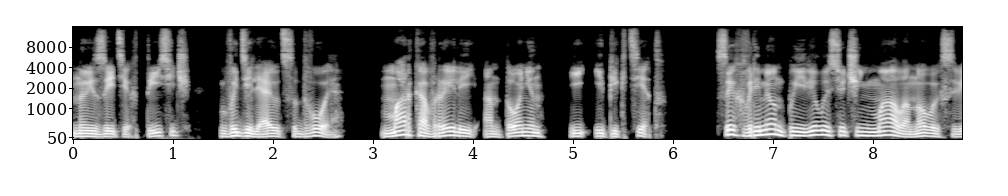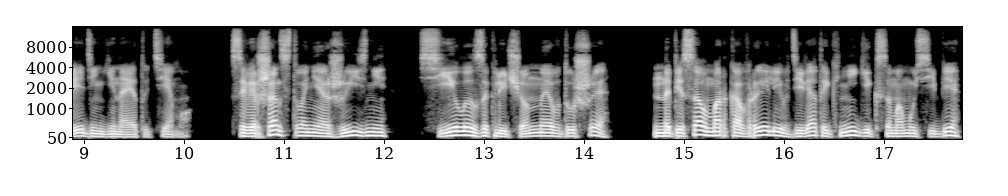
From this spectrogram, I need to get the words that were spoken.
Но из этих тысяч выделяются двое — Марк Аврелий, Антонин и Эпиктет. С их времен появилось очень мало новых сведений на эту тему. Совершенствование жизни, сила, заключенная в душе. Написал Марк Аврелий в девятой книге к самому себе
